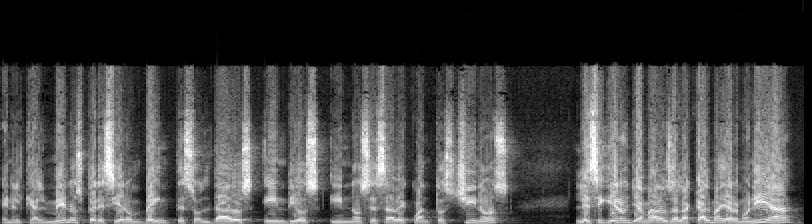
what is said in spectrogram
en el que al menos perecieron 20 soldados indios y no se sabe cuántos chinos, le siguieron llamados a la calma y armonía,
